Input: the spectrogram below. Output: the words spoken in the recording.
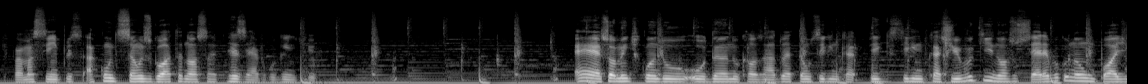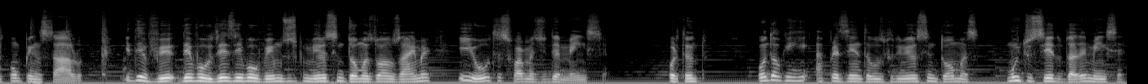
de forma simples, a condição esgota nossa reserva cognitiva. É somente quando o dano causado é tão significativo que nosso cérebro não pode compensá-lo e desenvolvemos os primeiros sintomas do Alzheimer e outras formas de demência. Portanto, quando alguém apresenta os primeiros sintomas, muito cedo da demência,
